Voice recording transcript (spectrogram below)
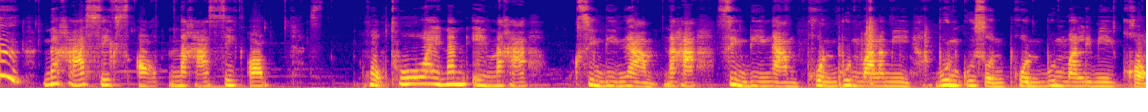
อ นะคะ six of นะคะ six of หกถ้วยนั่นเองนะคะ สิ่งดีงามนะคะ สิ่งดีงามผลบุญบารมี บุญกุศลผลบุญบารมีของ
